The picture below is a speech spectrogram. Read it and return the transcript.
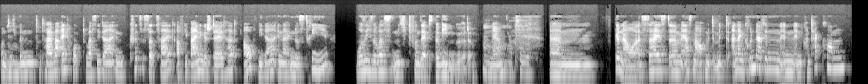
Und mhm. ich bin total beeindruckt, was sie da in kürzester Zeit auf die Beine gestellt hat, auch wieder in der Industrie, wo sich sowas nicht von selbst bewegen würde. Mhm, ja, absolut. Ähm, Genau, also das heißt, ähm, erstmal auch mit, mit anderen Gründerinnen in, in Kontakt kommen.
